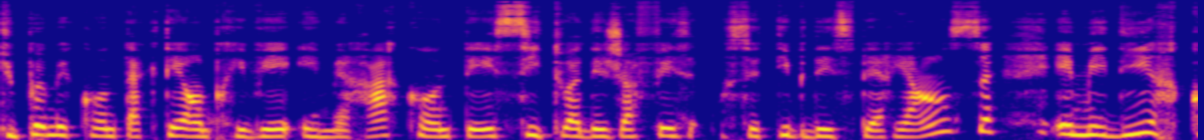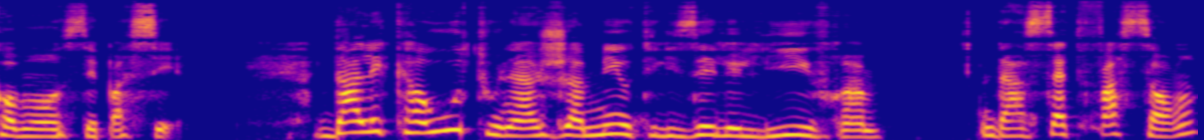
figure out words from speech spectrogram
tu peux me contacter en privé et me raconter si tu as déjà fait ce type d'expérience et me dire comment c'est passé. Dans les cas où tu n'as jamais utilisé le livre dans cette façon,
